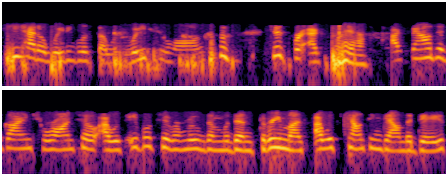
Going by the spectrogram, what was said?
he had a waiting list that was way too long just for explants. Yeah. I found a guy in Toronto. I was able to remove them within three months. I was counting down the days.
